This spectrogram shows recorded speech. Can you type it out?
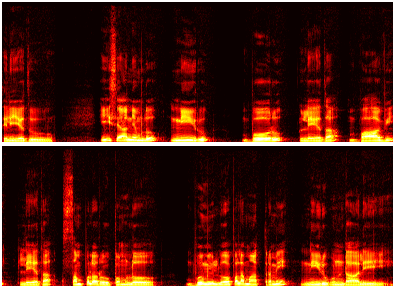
తెలియదు. ఈశాన్యంలో నీరు బోరు లేదా బావి లేదా సంపుల రూపంలో భూమి లోపల మాత్రమే నీరు ఉండాలి.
